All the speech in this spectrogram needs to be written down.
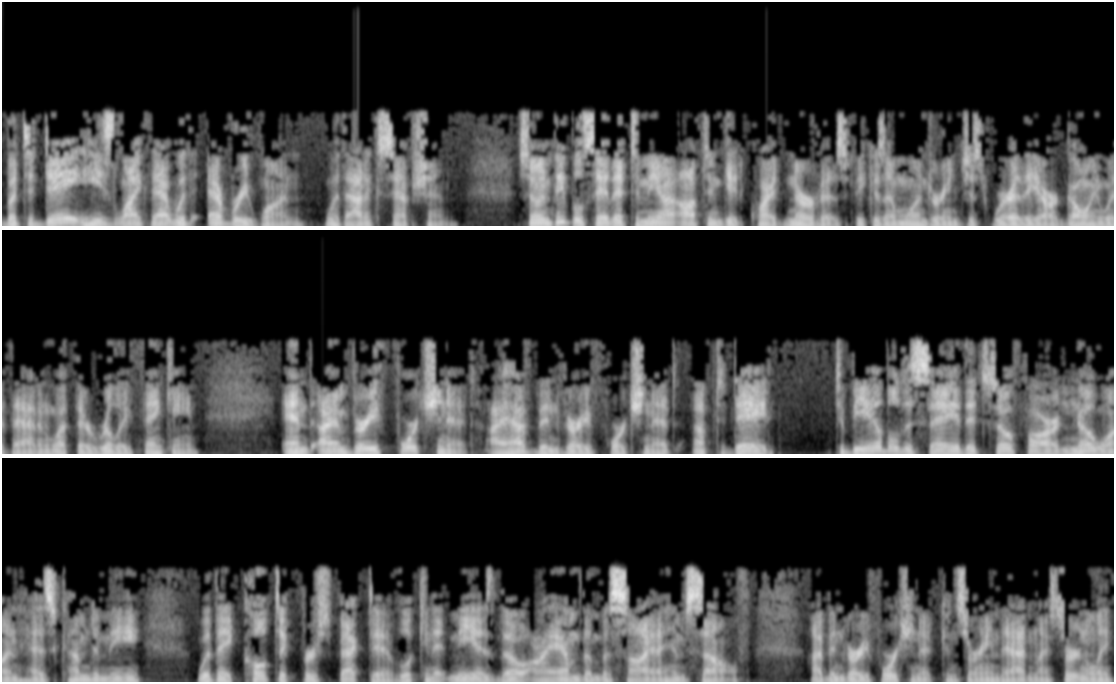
But today he's like that with everyone, without exception. So when people say that to me, I often get quite nervous because I'm wondering just where they are going with that and what they're really thinking. And I am very fortunate, I have been very fortunate up to date, to be able to say that so far no one has come to me with a cultic perspective looking at me as though I am the Messiah himself. I've been very fortunate concerning that and I certainly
